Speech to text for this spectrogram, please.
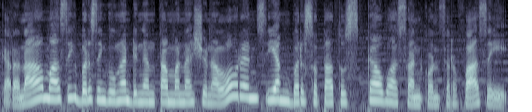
karena masih bersinggungan dengan Taman Nasional Lawrence yang berstatus kawasan konservasi.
